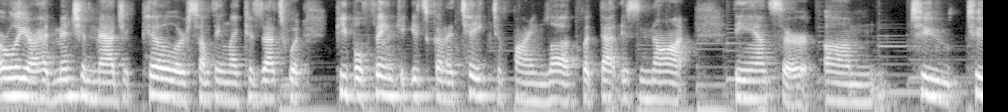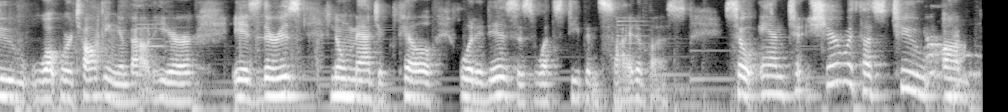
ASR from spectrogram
earlier, I had mentioned magic pill or something like, because that's what people think it's going to take to find love, but that is not the answer um, to to what we're talking about here is there is no magic pill. What it is is what's deep inside of us. So and to share with us too um,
